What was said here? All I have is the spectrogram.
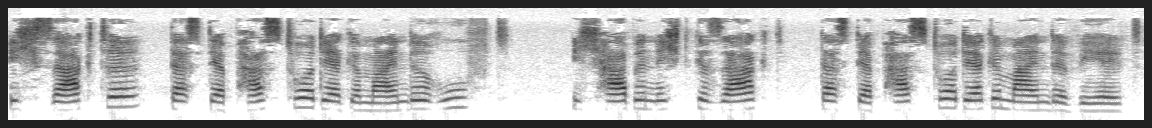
Ich sagte, dass der Pastor der Gemeinde ruft. Ich habe nicht gesagt, dass der Pastor der Gemeinde wählt.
